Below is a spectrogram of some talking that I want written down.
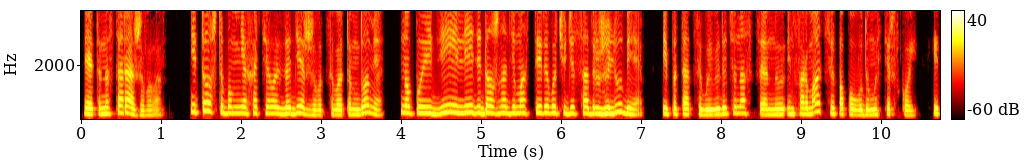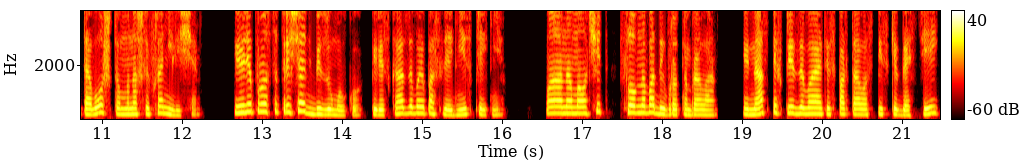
Это настораживало, не то чтобы мне хотелось задерживаться в этом доме, но, по идее, леди должна демонстрировать чудеса дружелюбия и пытаться выведать у нас ценную информацию по поводу мастерской и того, что мы нашли в хранилище. Или просто трещать безумолку, пересказывая последние сплетни. А она молчит, словно воды в рот набрала, и наспех призывает из портала списки гостей,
